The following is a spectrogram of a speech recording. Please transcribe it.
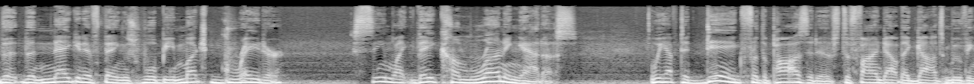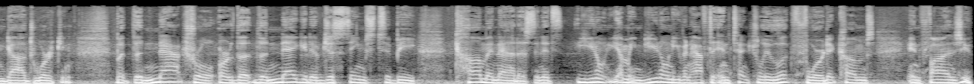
The, the negative things will be much greater, seem like they come running at us we have to dig for the positives to find out that God's moving, God's working. But the natural or the, the negative just seems to be coming at us. And it's, you don't, I mean, you don't even have to intentionally look for it. It comes and finds you.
